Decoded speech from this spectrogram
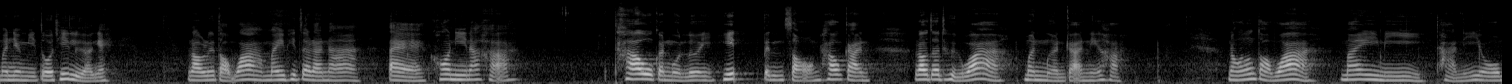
มันยังมีตัวที่เหลือไง เราเลยตอบว่าไม่พิจารณา แต่ข้อนี้นะคะ เท่ากันหมดเลยฮิตเป็นสองเท่ากัน เราจะถือว่ามันเหมือนกันอันนี้ค่ะ น้องต้องตอบว่าไม่มีฐานนิยม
